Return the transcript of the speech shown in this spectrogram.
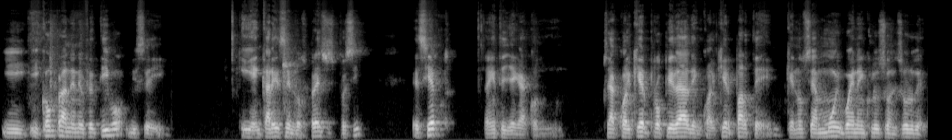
y, compran en efectivo, dice, y, encarecen los precios. Pues sí, es cierto. La gente llega con sea, cualquier propiedad en cualquier parte que no sea muy buena, incluso en el sur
